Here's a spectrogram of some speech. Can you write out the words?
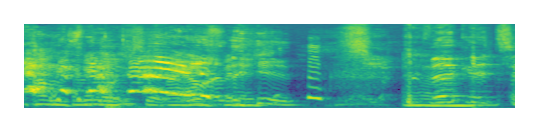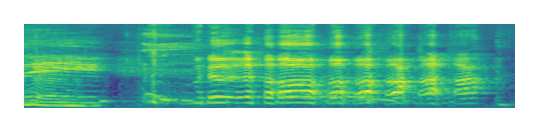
I'm finished. I'm finished. Booker T.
